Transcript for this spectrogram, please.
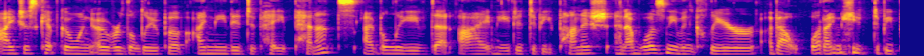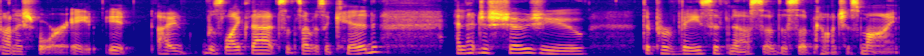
I just kept going over the loop of I needed to pay penance. I believed that I needed to be punished, and I wasn't even clear about what I needed to be punished for. It, it I was like that since I was a kid. And that just shows you the pervasiveness of the subconscious mind.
